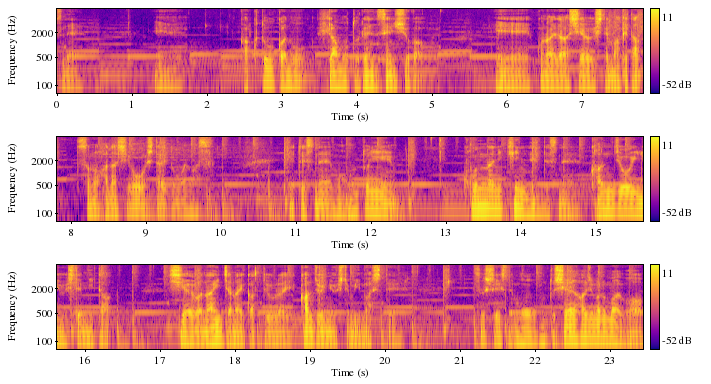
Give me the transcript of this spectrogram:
ですね、えー格闘家の平本蓮選手が、えーこの間試合をして負けた、その話をしたいと思います。えっ、とですね、もう本当に、こんなに近年ですね、感情移入してみた試合はないんじゃないかっていうぐらい感情移入してみまして、そしてですね、もう本当試合始まる前は、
